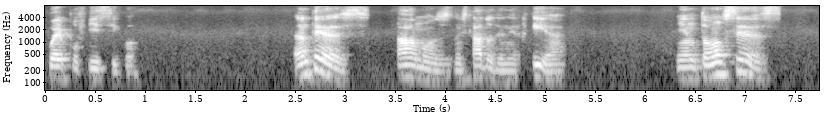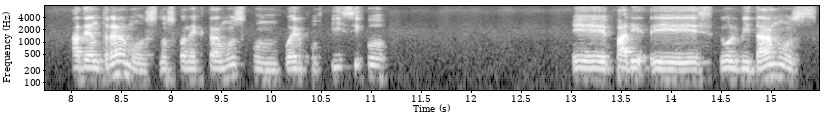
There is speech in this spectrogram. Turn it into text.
cuerpo físico. Antes estábamos en estado de energía y entonces adentramos, nos conectamos con un cuerpo físico y, olvidamos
